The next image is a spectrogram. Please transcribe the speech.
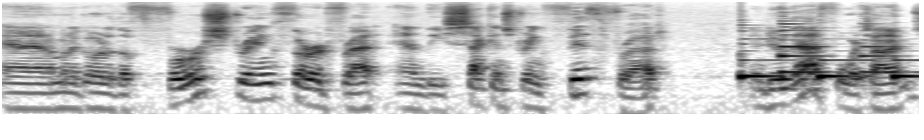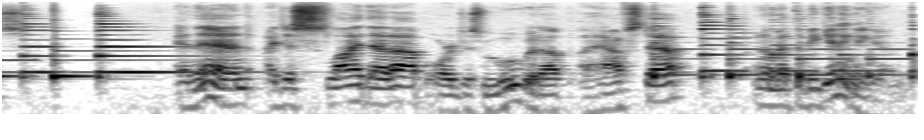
and I'm going to go to the first string third fret and the second string fifth fret and do that four times. And then I just slide that up or just move it up a half step and I'm at the beginning again.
